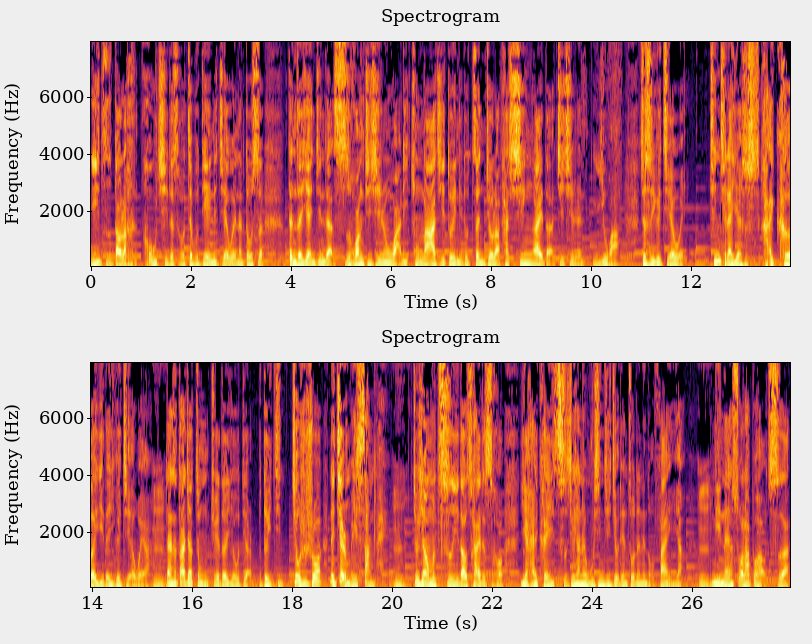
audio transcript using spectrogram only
一直到了很后期的时候，这部电影的结尾呢，都是瞪着眼睛的拾荒机器人瓦力从垃圾堆里头拯救了他心爱的机器人伊娃，这是一个结尾，听起来也是还可以的一个结尾啊。嗯但是大家总觉得有点不对劲，就是说那劲儿没上来。嗯，就像我们吃一道菜的时候，也还可以吃，就像那五星级酒店做的那种饭一样。嗯，你能说它不好吃啊？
